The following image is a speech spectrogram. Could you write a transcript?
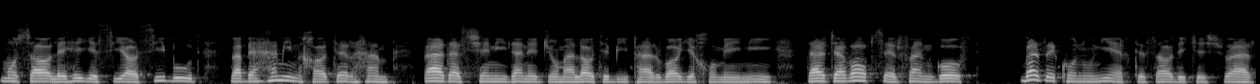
مصالحه سیاسی بود و به همین خاطر هم بعد از شنیدن جملات بیپروای خمینی در جواب صرفا گفت وضع کنونی اقتصاد کشور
